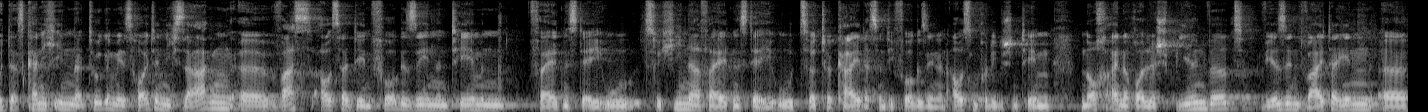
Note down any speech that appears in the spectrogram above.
Gut, das kann ich Ihnen naturgemäß heute nicht sagen, äh, was außer den vorgesehenen Themen Verhältnis der EU zu China, Verhältnis der EU zur Türkei, das sind die vorgesehenen außenpolitischen Themen, noch eine Rolle spielen wird. Wir sind weiterhin äh,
